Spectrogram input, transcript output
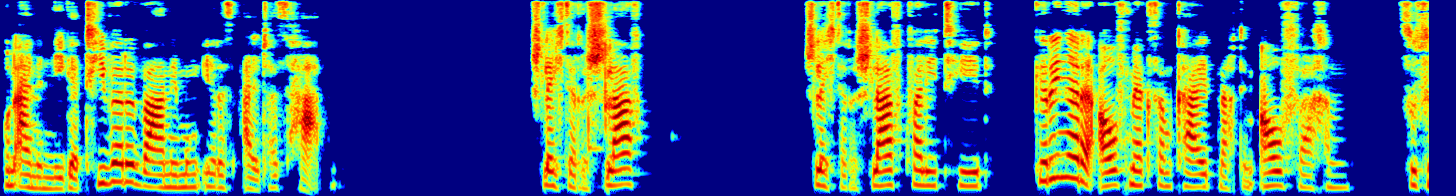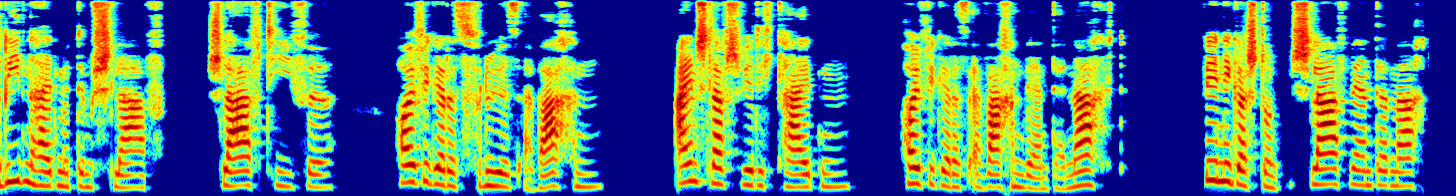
und eine negativere Wahrnehmung ihres Alters haben schlechtere Schlaf, schlechtere Schlafqualität, geringere Aufmerksamkeit nach dem Aufwachen, Zufriedenheit mit dem Schlaf, Schlaftiefe, häufigeres frühes Erwachen, Einschlafschwierigkeiten, häufigeres Erwachen während der Nacht, weniger Stunden Schlaf während der Nacht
